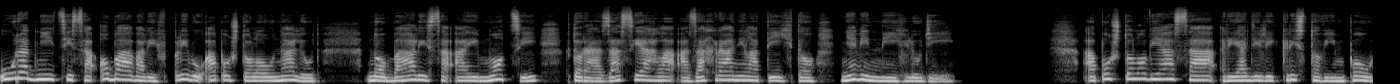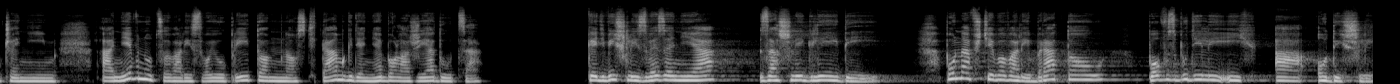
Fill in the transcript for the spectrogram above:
Úradníci sa obávali vplyvu apoštolov na ľud, no báli sa aj moci, ktorá zasiahla a zachránila týchto nevinných ľudí. Apoštolovia sa riadili Kristovým poučením a nevnúcovali svoju prítomnosť tam, kde nebola žiadúca. Keď vyšli z väzenia, zašli k Lídii. Ponavštevovali bratov, povzbudili ich a odišli.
